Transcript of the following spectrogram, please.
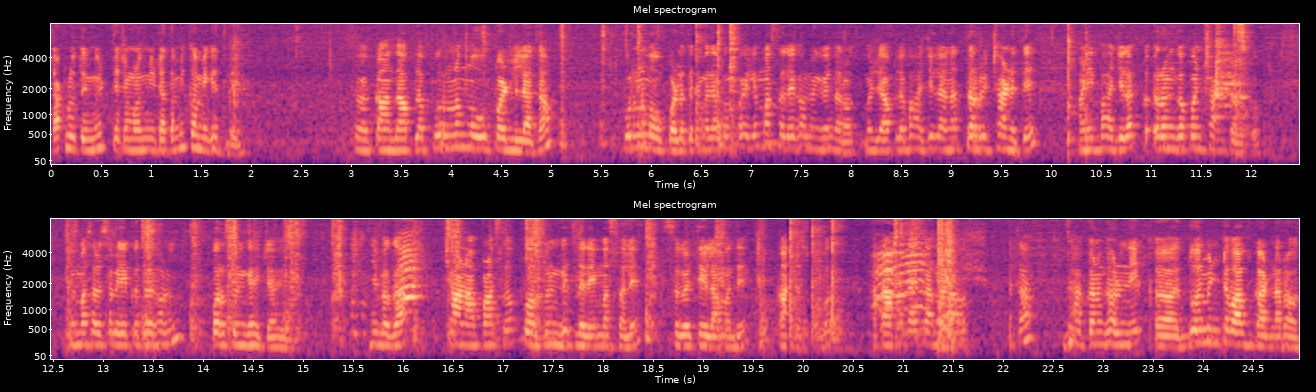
टाकलं होतं मीठ त्याच्यामुळे मीठ आता मी कमी घेतलं आहे कांदा आपला पूर्ण मऊ पडलेला आता. पूर्ण मऊ पडला. त्याच्यामध्ये आपण पहिले मसाले घालून घेणार आहोत. म्हणजे आपल्या भाजीला ना तर्री छान येते. आणि भाजीला क- रंग पण छान चढतो हे मसाले सगळे एकत्र घालून परतून घ्यायचे आहेत. हे बघा छान आपण असं परतून घेतलेले मसाले सगळे तेलामध्ये कांद्यासोबत. आता आपण काय करणार आहोत? आता झाकण घालून एक दोन मिनटं वाफ काढणार आहोत.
